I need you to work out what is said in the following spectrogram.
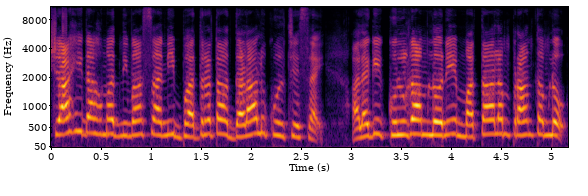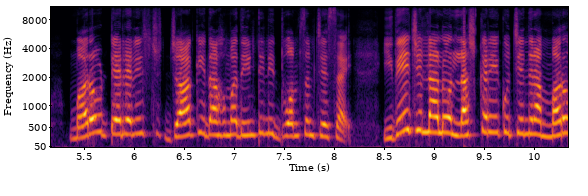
షాహిద్ అహ్మద్ నివాసాన్ని భద్రతా దళాలు కూల్చేశాయి. అలాగే కుల్గాంలోని మతాలం ప్రాంతంలో మరో టెర్రరిస్ట్ జాకీద్ అహ్మద్ ఇంటిని ధ్వంసం చేశాయి. ఇదే జిల్లాలో లష్కరేకు చెందిన మరో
